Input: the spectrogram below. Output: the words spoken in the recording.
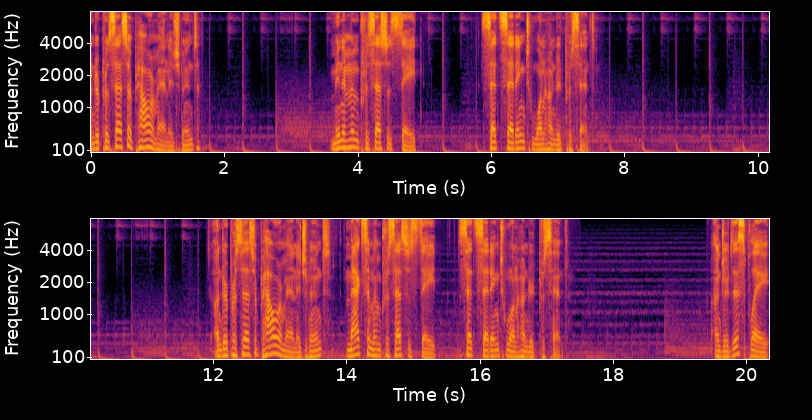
Under processor power management, minimum processor state, set setting to 100%. Under processor power management, maximum processor state, set setting to 100%. Under Display,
